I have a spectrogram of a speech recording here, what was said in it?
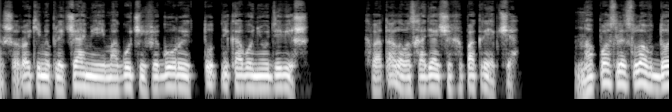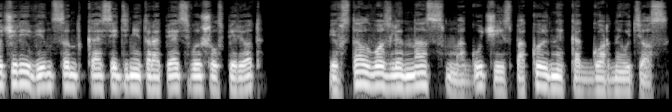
Широкими плечами и могучей фигурой тут никого не удивишь. Хватало восходящих и покрепче. Но после слов дочери Винсент Кассиди не торопясь вышел вперед и встал возле нас, могучий и спокойный, как горный утес.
